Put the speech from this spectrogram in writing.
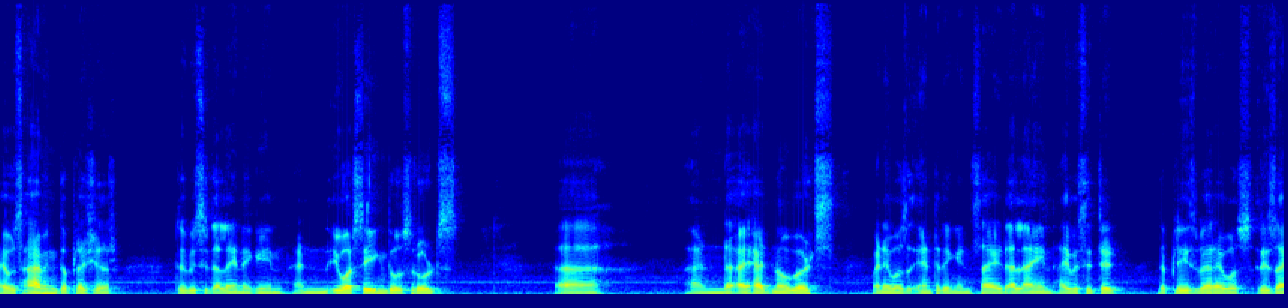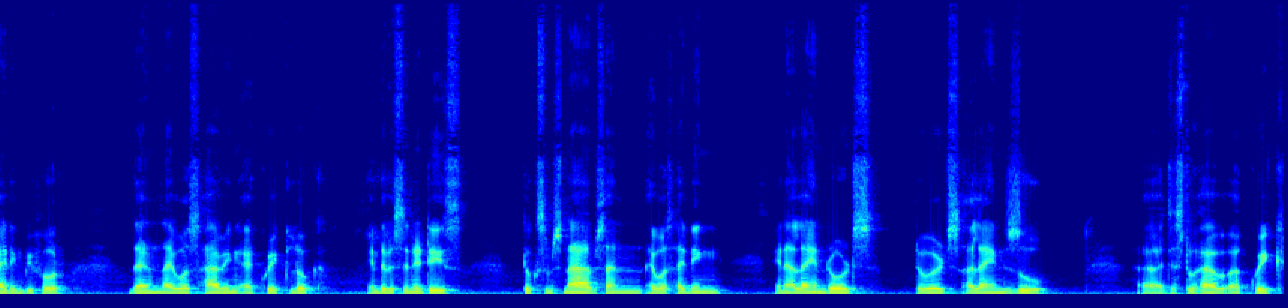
I was having the pleasure to visit Al Ain again, and you are seeing those roads. Uh, and I had no words when I was entering inside Al Ain. I visited the place where I was residing before. Then I was having a quick look in the vicinities, took some snaps, and I was heading in Al Ain roads towards Al Ain Zoo uh, just to have a quick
